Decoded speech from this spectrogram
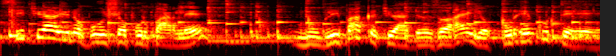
si tu as une bouche pour parler n'oublie pas que tu as deux oreilles pour écouter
